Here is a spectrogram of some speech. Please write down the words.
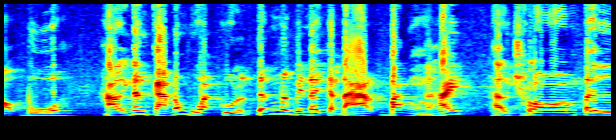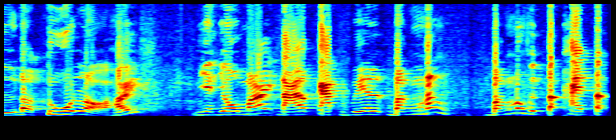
មកបួសហើយនឹងកាលនោះវត្តគុលតឹងនោះវានៅកណ្ដាលបឹងហើយត្រូវឆ្លងទៅដល់ទួលហើយ ញាតិញោមហើយដើរកាត់វាលបឹងហ្នឹងបឹងហ្នឹងវាទឹកខែទឹក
